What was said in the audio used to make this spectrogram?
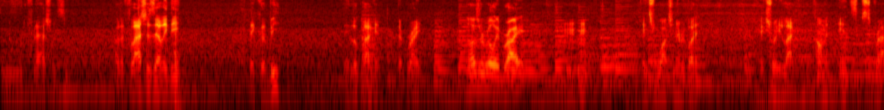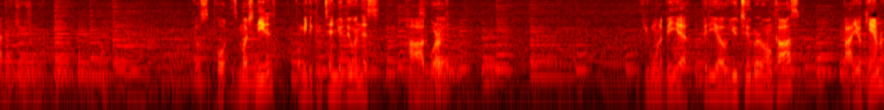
Ooh, the flashes. Are the flashes LED? They could be. They look like it. They're bright. Those are really bright. hmm Thanks for watching, everybody. Make sure you like, comment, and subscribe as usual. Your support is much needed for me to continue doing this hard work. If you want to be a video YouTuber on cars, buy your camera,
